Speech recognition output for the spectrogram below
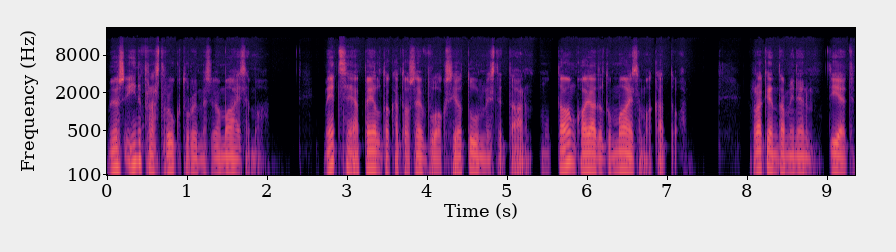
Myös infrastruktuurimme syö maisemaa. Metsä- ja peltokato sen vuoksi jo tunnistetaan, mutta onko ajateltu maisemakatoa? Rakentaminen, tiet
